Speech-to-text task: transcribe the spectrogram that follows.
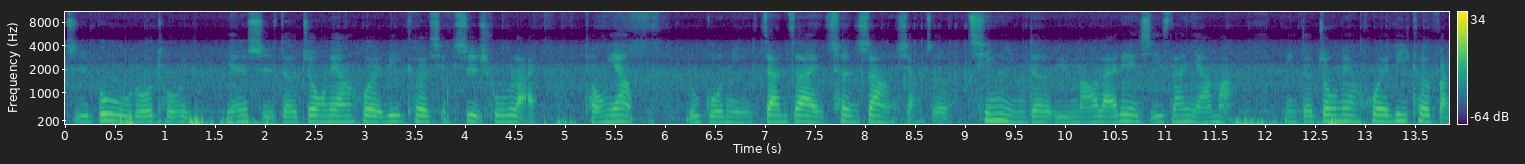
直布罗陀岩石的重量会立刻显示出来。同样，如果你站在秤上想着轻盈的羽毛来练习三雅马，你的重量会立刻反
